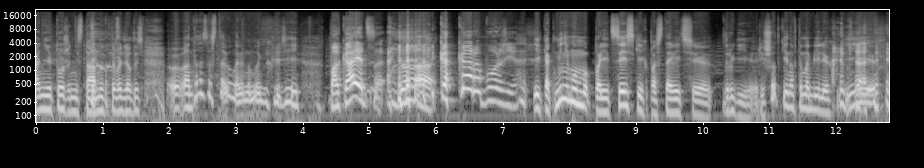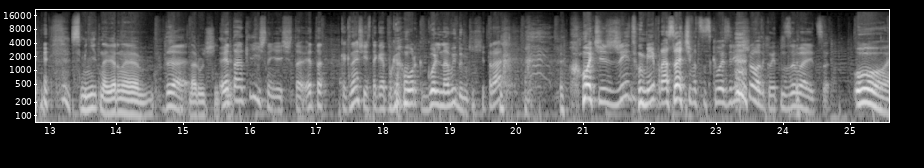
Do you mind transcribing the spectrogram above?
они тоже не станут этого делать. То есть э, она заставила, наверное, многих людей. Покаяться? Да. Как кара божья. И как минимум полицейских поставить э, другие решетки на автомобилях и сменить, наверное, наручники. Это отлично, я считаю. Это, как знаешь, есть такая поговорка, голь на выдумке хитра. Хочешь жить, умей просачиваться сквозь решетку, это называется. Ой,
